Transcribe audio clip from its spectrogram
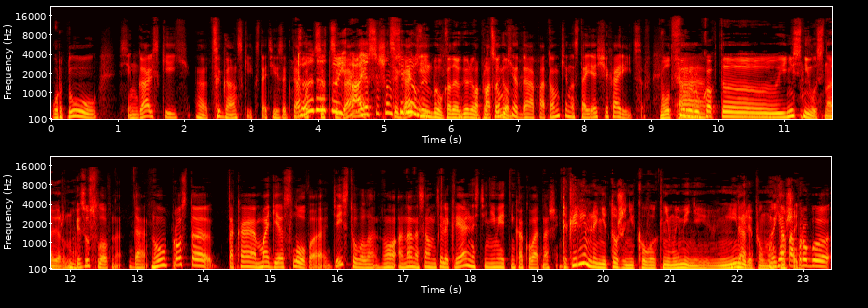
Урду, сингальский, э, цыганский, кстати, язык. Да, да, вот да, цыгане, а я совершенно цыгане, серьезный был, когда я говорил про потомки, цыган. Да, потомки настоящих арийцев. Вот фюреру а, как-то и не снилось, наверное. Безусловно, да. Ну, просто такая магия слова действовала, но она на самом деле к реальности не имеет никакого отношения. Так и римляне тоже никакого к ним имени не имели, да. по-моему, Но отношения. я попробую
